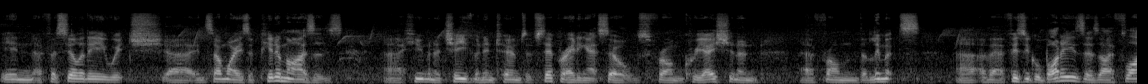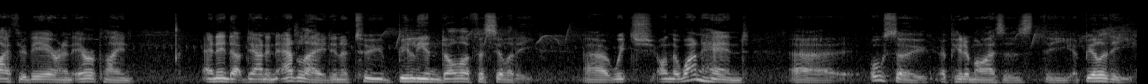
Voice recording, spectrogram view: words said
in a facility which uh, in some ways epitomises uh, human achievement in terms of separating ourselves from creation and uh, from the limits of our physical bodies as I fly through the air in an aeroplane and end up down in Adelaide in a $2 billion facility, uh, which on the one hand uh, also epitomises the ability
